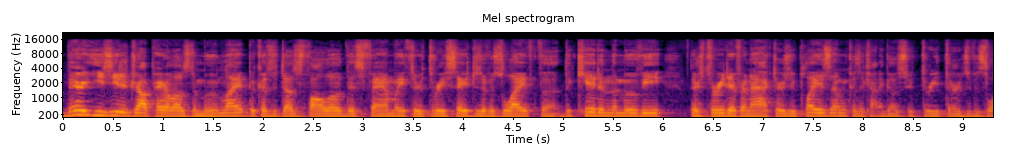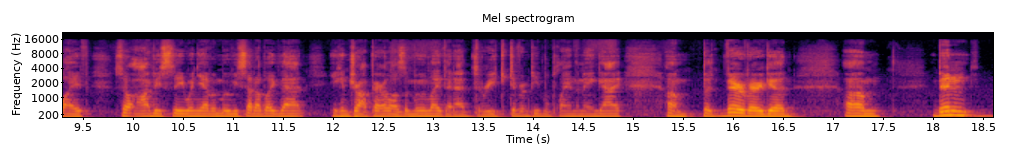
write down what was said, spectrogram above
very easy to draw parallels to Moonlight because it does follow this family through three stages of his life. The the kid in the movie, there's three different actors who plays him because it kind of goes through three thirds of his life. So obviously, when you have a movie set up like that, you can draw parallels to Moonlight that had three different people playing the main guy. Um, but very, very good. Um, been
